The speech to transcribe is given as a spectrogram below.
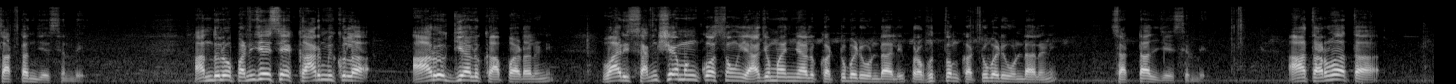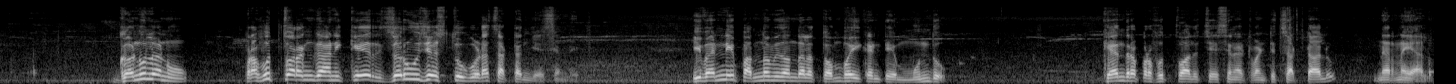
చట్టం చేసింది. అందులో పనిచేసే కార్మికుల ఆరోగ్యాలు కాపాడాలని వారి సంక్షేమం కోసం యాజమాన్యాలు కట్టుబడి ఉండాలి ప్రభుత్వం కట్టుబడి ఉండాలని చట్టాలు చేసింది. ఆ తర్వాత గనులను ప్రభుత్వ రంగానికే రిజర్వ్ చేస్తూ కూడా చట్టం చేసింది. ఇవన్నీ పంతొమ్మిది వందల తొంభై కంటే ముందు కేంద్ర ప్రభుత్వాలు చేసినటువంటి చట్టాలు నిర్ణయాలు.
